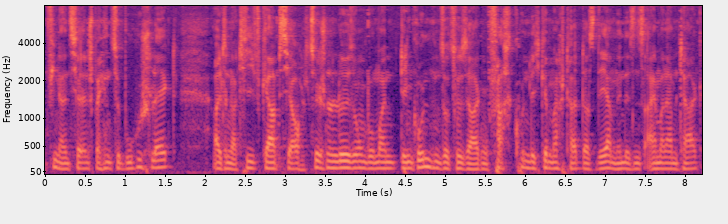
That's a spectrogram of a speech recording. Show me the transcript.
finanziell entsprechend zu Buche schlägt. Alternativ gab es ja auch Zwischenlösungen, wo man den Kunden sozusagen fachkundig gemacht hat, dass der mindestens einmal am Tag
